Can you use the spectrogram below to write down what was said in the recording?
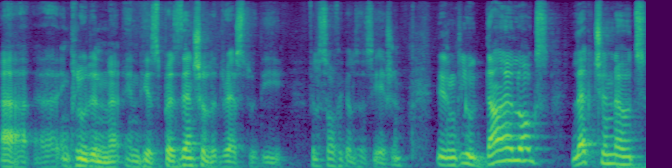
uh, uh, included in, in, his presidential address to the Philosophical Association. They include dialogues, lecture notes,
